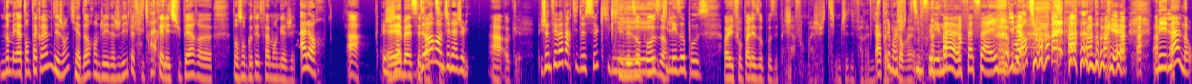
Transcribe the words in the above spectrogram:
Non, mais attends, t'as quand même des gens qui adorent Angelina Jolie parce qu'ils trouvent qu'elle est super euh, dans son côté de femme engagée. Alors, Ah, eh ben j'adore. Angelina Jolie. Ah, ok. Je ne fais pas partie de ceux qui, Qui les opposent Qui les opposent. Ouais, il faut pas les opposer. Mais j'avoue, moi, je suis team Jennifer Aniston Après, moi, je suis même. Team Selena euh, face à Hailey Bieber, tu vois. Donc, euh, mais là, non.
